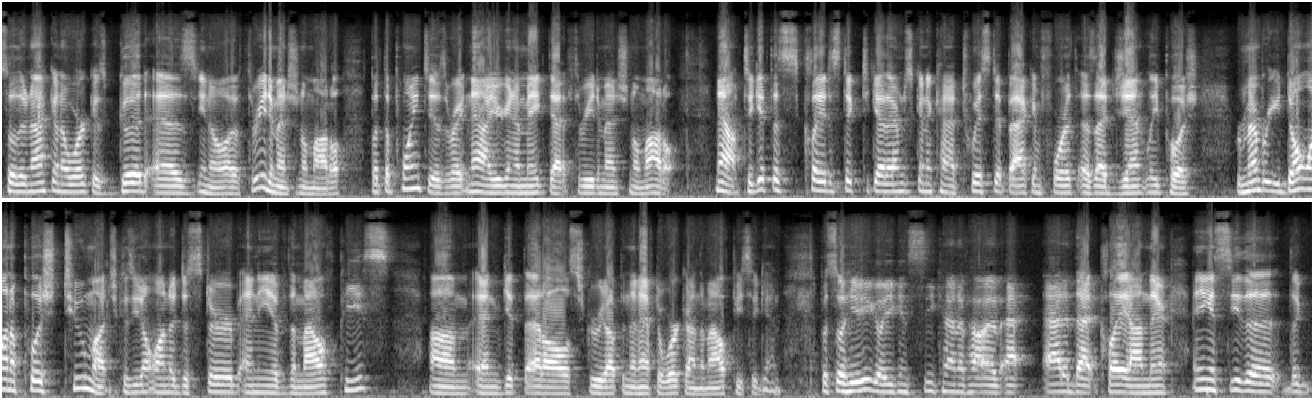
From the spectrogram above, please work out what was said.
so they're not going to work as good as you know a three-dimensional model. But the point is, right now, you're going to make that three-dimensional model. Now, to get this clay to stick together, I'm just going to kind of twist it back and forth as I gently push. Remember, you don't want to push too much because you don't want to disturb any of the mouthpiece um, and get that all screwed up and then have to work on the mouthpiece again. But so here you go. You can see kind of how I've added that clay on there. And you can see the, the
